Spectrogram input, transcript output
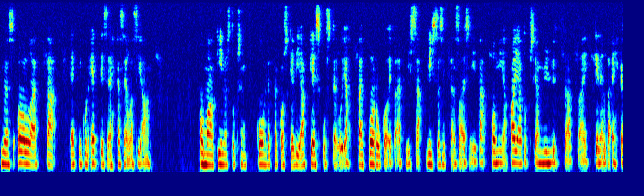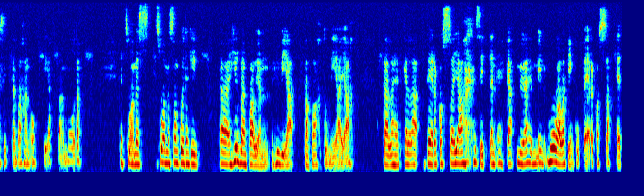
myös olla, että et niin etsisi ehkä sellaisia omaa kiinnostuksen kohdetta koskevia keskusteluja tai porukoita, että missä, missä sitten saisi niitä omia ajatuksia myllyttää tai keneltä ehkä sitten vähän oppia tai muuta. Et Suomessa, Suomessa on kuitenkin äh, hirveän paljon hyviä tapahtumia ja tällä hetkellä verkossa ja sitten ehkä myöhemmin muuallakin kuin verkossa. Et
